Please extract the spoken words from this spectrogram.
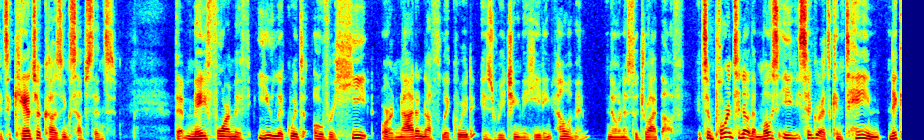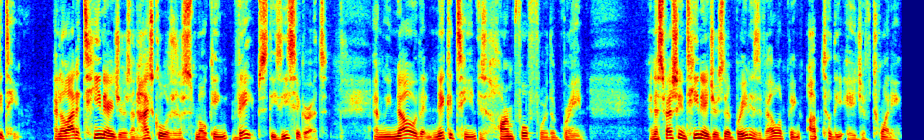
It's a cancer causing substance that may form if e liquids overheat or not enough liquid is reaching the heating element, known as the dry puff. It's important to know that most e cigarettes contain nicotine. And a lot of teenagers and high schoolers are smoking vapes, these e cigarettes. And we know that nicotine is harmful for the brain. And especially in teenagers, their brain is developing up till the age of 20.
